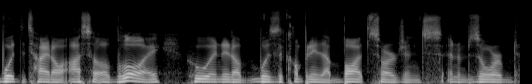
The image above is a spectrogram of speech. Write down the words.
with the title ASSA ABLOY, who ended up was the company that bought Sargent's and absorbed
